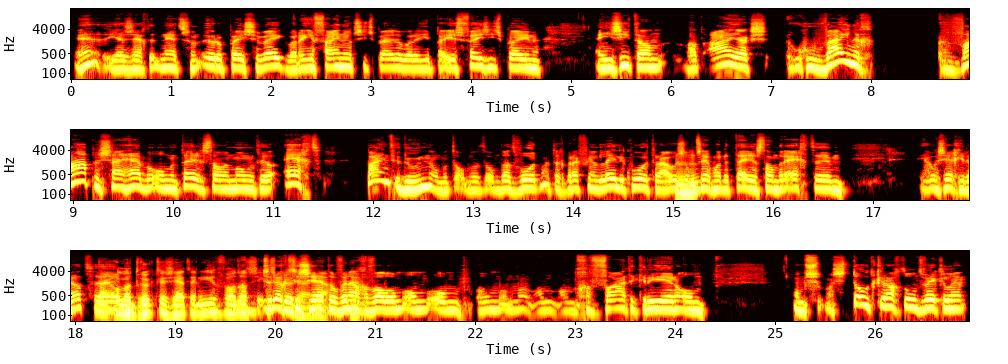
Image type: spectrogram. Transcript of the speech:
hè, jij zegt het net, zo'n Europese week waarin je Feyenoord ziet spelen, waarin je PSV ziet spelen. En je ziet dan wat Ajax, hoe weinig wapens zij hebben om een tegenstander momenteel echt pijn te doen. Om, het, om, het, om dat woord maar te gebruiken. Ik vind het een lelijk woord trouwens. Mhm. Om zeg maar de tegenstander echt, ehm, ja, hoe zeg je dat? Nou, Ehm, onder druk te zetten, in ieder geval dat ze iets druk te kunnen. zetten. Ja, Of in ja. elk geval om, om, om, om, om, om, om gevaar te creëren. Om, om stootkracht te ontwikkelen.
